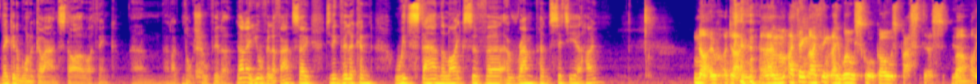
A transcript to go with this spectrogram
they're going to want to go out in style. I think, um, and I'm not yeah. sure Villa. I know you're a Villa fan, so do you think Villa can withstand the likes of uh, a rampant City at home? No, I don't. um, I think I think they will score goals past us, but yeah. I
